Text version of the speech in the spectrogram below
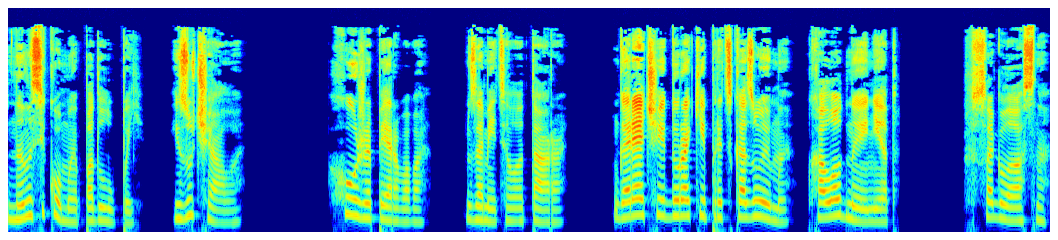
на насекомое под лупой. Изучала. «Хуже первого», — заметила Тара. «Горячие дураки предсказуемы, холодные нет». «Согласна».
